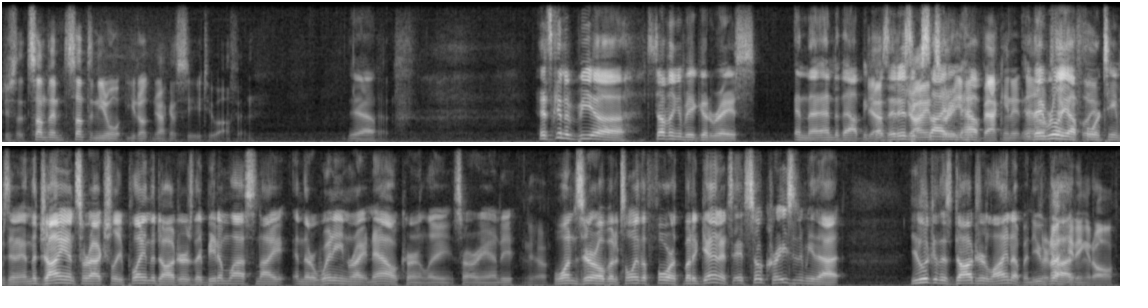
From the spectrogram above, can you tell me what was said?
just it's something something you don't you don't you're not going to see too often. Yeah. Uh, It's gonna be a. It's definitely gonna be a good race in the end of that because Yeah, it is Giants exciting to have. back in it they really have four teams in it, and the Giants are actually playing the Dodgers. They beat them last night, and they're winning right now. Currently, sorry, Andy. Yeah. 1-0, but it's only the fourth. But again, it's it's so crazy to me that you look at this Dodger lineup and you've They're got not hitting at all.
